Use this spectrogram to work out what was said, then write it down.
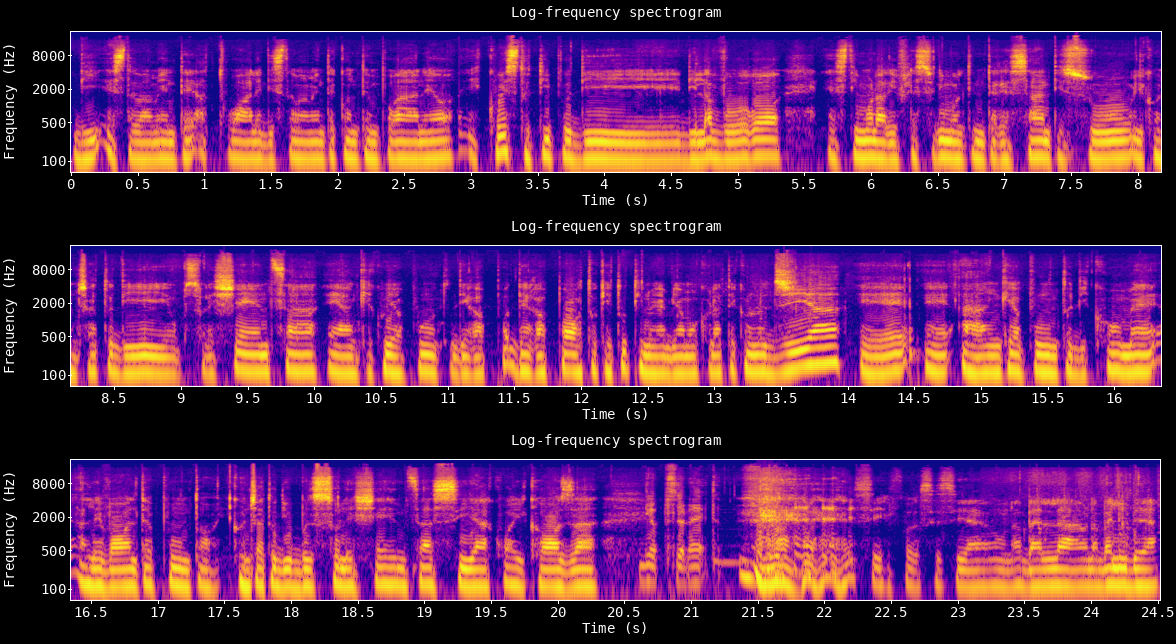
di estremamente attuale, di estremamente contemporaneo e questo tipo di, di lavoro eh, stimola riflessioni molto interessanti sul concetto di obsolescenza e anche qui appunto rapp- del rapporto che tutti noi abbiamo con la tecnologia e, e anche appunto di come alle volte appunto il concetto di obsolescenza sia qualcosa di obsoleto. sì, forse sia una bella, una bella idea.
